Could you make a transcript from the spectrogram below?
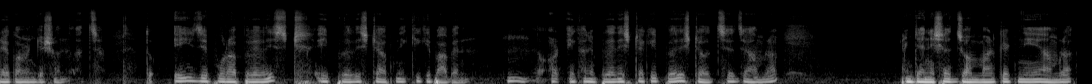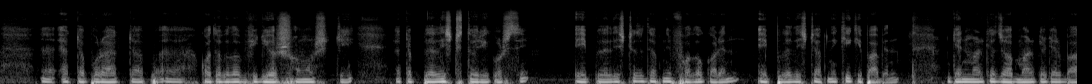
রেকমেন্ডেশন আচ্ছা। তো এই যে পুরো প্লেলিস্ট এই প্লেলিস্টে আপনি কী কী পাবেন? হুম এখানে প্লেলিস্টটা কি? প্লেলিস্টটা হচ্ছে যে আমরা ড্যানিশের জব মার্কেট নিয়ে আমরা একটা পুরো একটা কতগুলো ভিডিওর সমষ্টি, একটা প্লেলিস্ট তৈরি করছি। এই প্লেলিস্টে যদি আপনি ফলো করেন, এই প্লেলিস্টে আপনি কী কী পাবেন? ডেনমার্কের জব মার্কেটের বা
